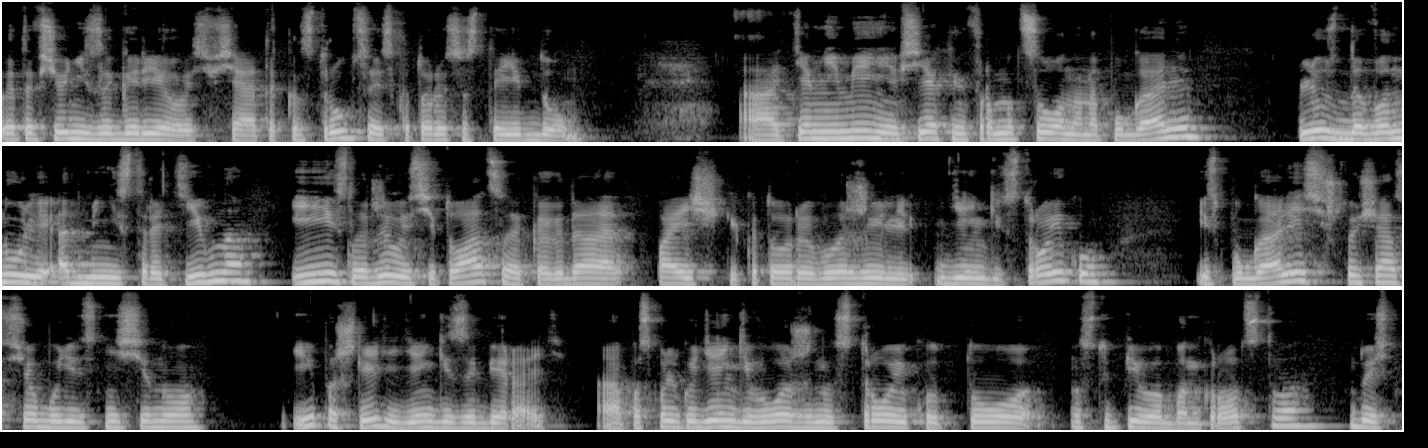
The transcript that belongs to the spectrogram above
это все не загорелось, вся эта конструкция, из которой состоит дом. А, тем не менее, всех информационно напугали, Плюс даванули административно. И сложилась ситуация, когда пайщики, которые вложили деньги в стройку, испугались, что сейчас все будет снесено, и пошли эти деньги забирать. А поскольку деньги вложены в стройку, то наступило банкротство. Ну, то есть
